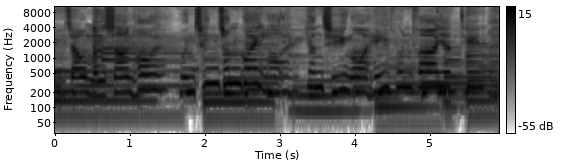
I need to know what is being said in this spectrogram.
要皱纹散开，换青春归来，因此我喜欢花一天。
